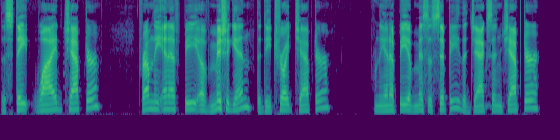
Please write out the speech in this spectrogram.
the statewide chapter, from the NFB of Michigan, the Detroit chapter, from the NFB of Mississippi, the Jackson chapter,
